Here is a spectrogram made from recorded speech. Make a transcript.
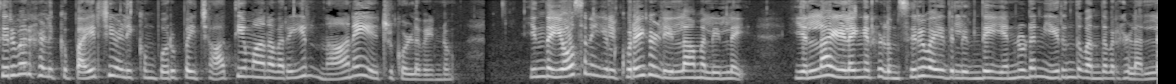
சிறுவர்களுக்கு பயிற்சி அளிக்கும் பொறுப்பை சாத்தியமான வரையில் நானே ஏற்றுக்கொள்ள வேண்டும். இந்த யோசனையில் குறைகள் இல்லாமல் இல்லை. எல்லா இளைஞர்களும் சிறு வயதிலிருந்தே என்னுடன் இருந்து வந்தவர்கள் அல்ல.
